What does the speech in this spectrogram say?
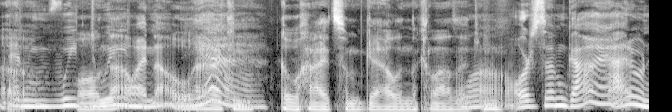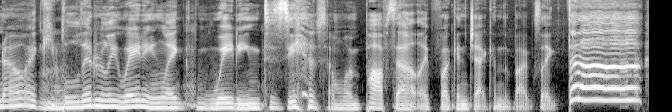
Oh, and we, Well, we now I know. I Yeah. can go hide some gal in the closet. Well, or some guy. I don't know. I keep mm-hmm. literally waiting, like waiting to see if someone pops out, like fucking Jack in the Box, like ta da!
